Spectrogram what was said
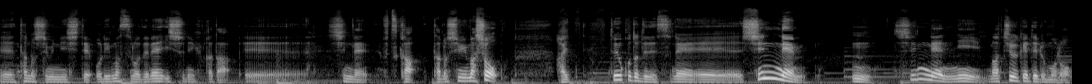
えー、楽しみにしておりますのでね一緒に行く方、えー、新年2日楽しみましょう。はい、ということでですね、えー、新年うん、新年に待ち受けてるもの。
